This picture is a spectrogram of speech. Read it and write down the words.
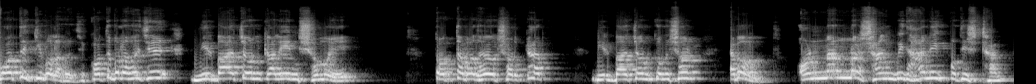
কতে কি বলা হয়েছে? কতে বলা হয়েছে নির্বাচনকালীন সময়ে তত্ত্বাবধায়ক সরকার, নির্বাচন কমিশন এবং অন্যান্য সাংবিধানিক প্রতিষ্ঠান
